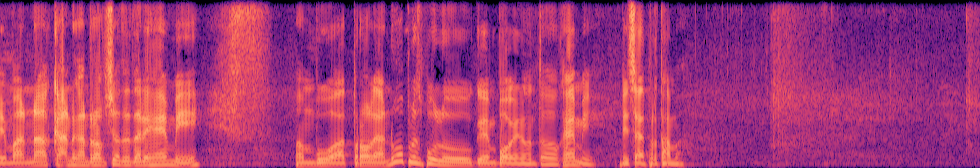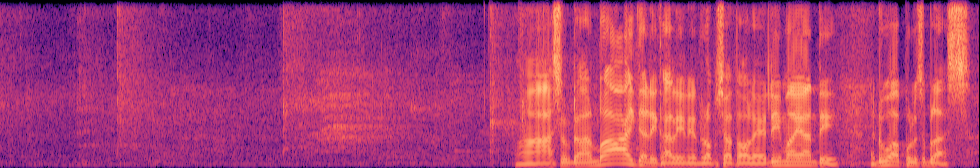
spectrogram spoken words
Kembali menekan dengan drop shot dari Hemi. Membuat perolehan 20-10 game point untuk Hemi di set pertama. Masuk dengan baik dari kali ini drop shot oleh Dimayanti. 20-11. Sayang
